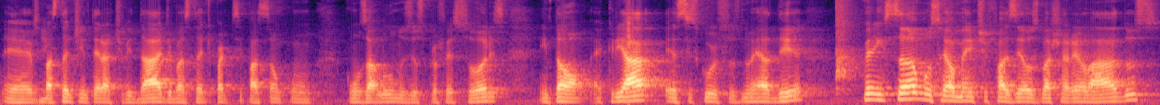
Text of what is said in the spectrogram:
é, bastante interatividade, bastante participação com, com os alunos e os professores. Então é criar esses cursos no EAD. Pensamos realmente fazer os bacharelados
